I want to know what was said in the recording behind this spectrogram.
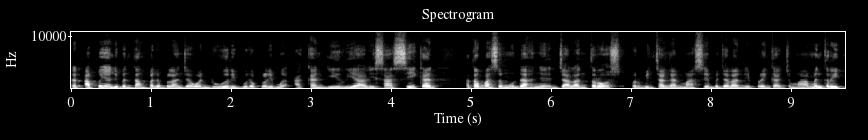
dan apa yang dibentang pada belanjawan 2025 akan direalisasikan atau bahasa mudahnya jalan terus. Perbincangan masih berjalan di peringkat jemaah menteri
